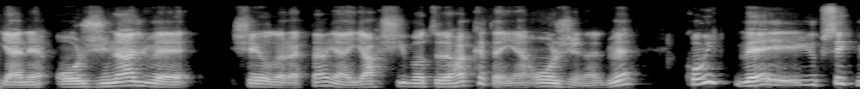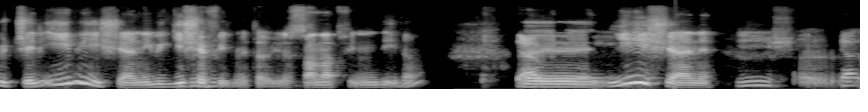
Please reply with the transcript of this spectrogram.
yani orijinal ve şey olaraktan yani Yahşi Batı hakikaten yani orijinal ve komik ve yüksek bütçeli iyi bir iş yani. Bir gişe Hı-hı. filmi tabii. Sanat filmi değil ama. Ya, ee, iyi iş yani. İyi iş. Ya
